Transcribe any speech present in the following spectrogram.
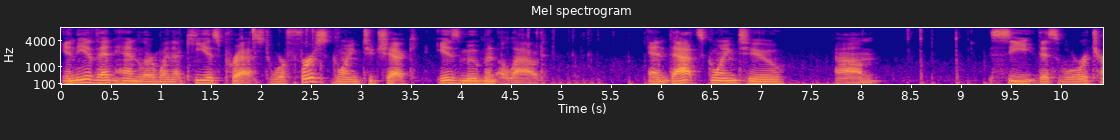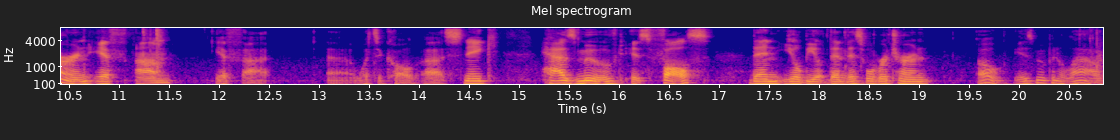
In the event handler, when a key is pressed, we're first going to check is movement allowed? And that's going to um, see this will return if, um, if uh, uh, what's it called? Uh, snake has moved is false then you'll be then this will return oh is movement allowed?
